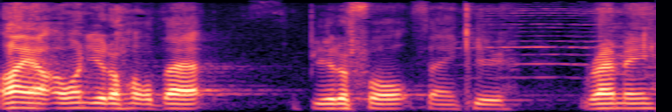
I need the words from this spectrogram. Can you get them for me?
I, I want you to hold that. Beautiful. Thank you. Remy.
